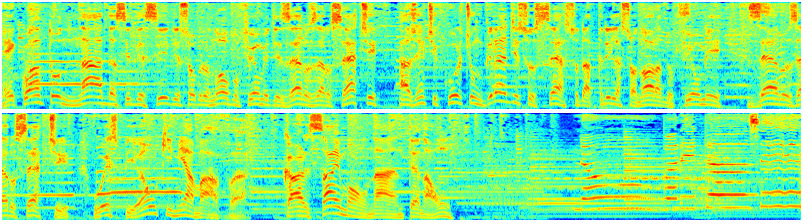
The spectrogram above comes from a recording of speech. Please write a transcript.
Enquanto nada se decide sobre o novo filme de 007, a gente curte um grande sucesso da trilha sonora do filme 007, O Espião que Me Amava. Carl Simon na Antena 1. Nobody does it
